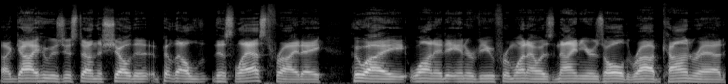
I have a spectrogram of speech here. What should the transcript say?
a guy who was just on the show this last Friday, who I wanted to interview from when I was nine years old, Rob Konrad,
